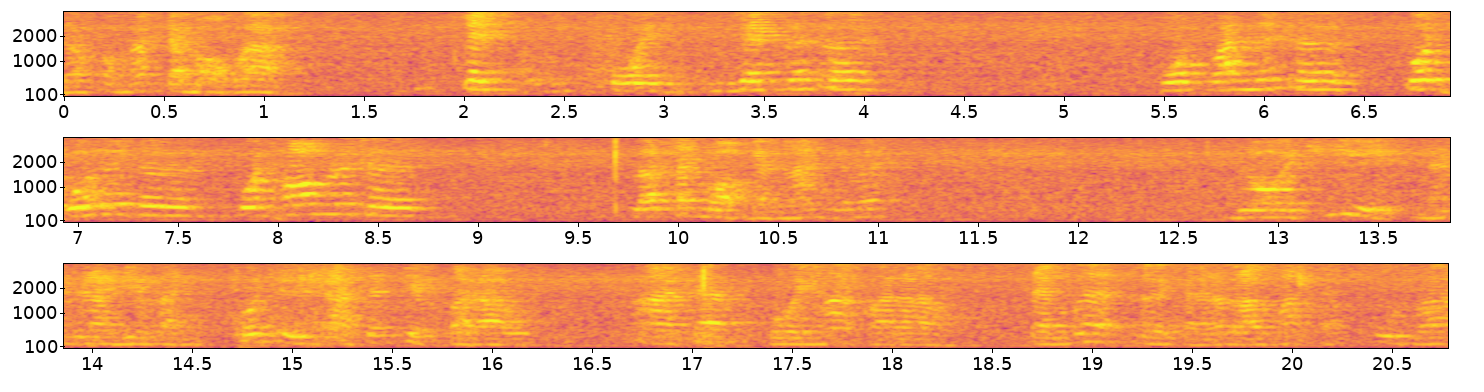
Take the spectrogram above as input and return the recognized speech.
เราก็มักจะบอกว่าเจ็บป่วยเจ็บเลือเกินปวดฟันเลือเกินปวดหัวเลือเกินปวดท้องเลือเกินเราจะบอกอย่างนั้นใช่ไหมโดยที่ในเวลาเดียวกัน คนอื่นอาจจะเจ็บกว่าเรา อาจจะป่วยมากกว่าเรา แต่เมื่อเคยแต่เรามักจะพูดว่า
